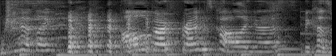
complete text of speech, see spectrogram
We had like all of our friends calling us because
